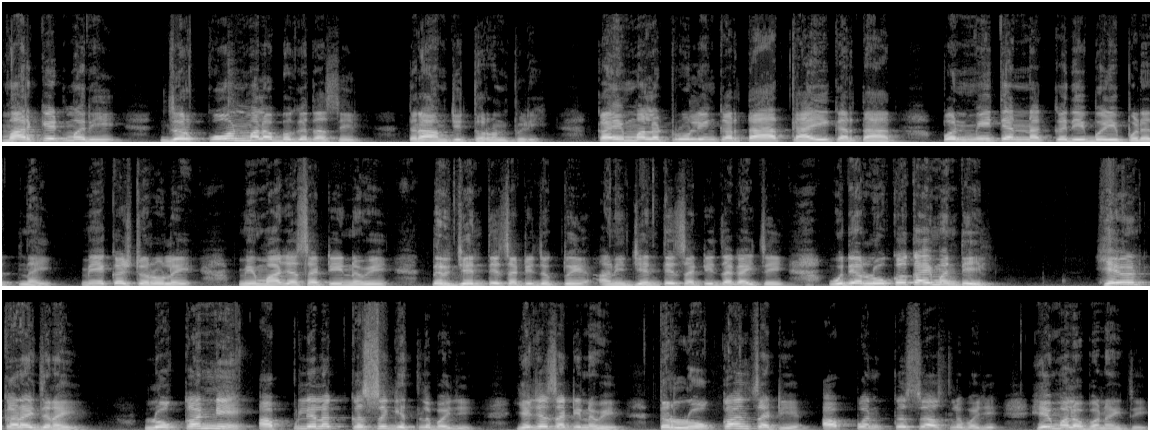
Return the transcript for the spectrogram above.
मार्केटमध्ये जर कोण मला बघत असेल तर आमची तरुण पिढी. काही मला ट्रोलिंग करतात काही करतात पण मी त्यांना कधी बळी पडत नाही. मी एकच ठरवलं आहे मी माझ्यासाठी नव्हे तर जनतेसाठी जगतो आहे आणि जनतेसाठी जगायचं आहे उद्या लोक काय म्हणतील हे करायचं नाही. लोकांनी आपल्याला कसं घेतलं पाहिजे? ह्याच्यासाठी नव्हे तर लोकांसाठी आपण कसं असलं पाहिजे हे मला बनायचं आहे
